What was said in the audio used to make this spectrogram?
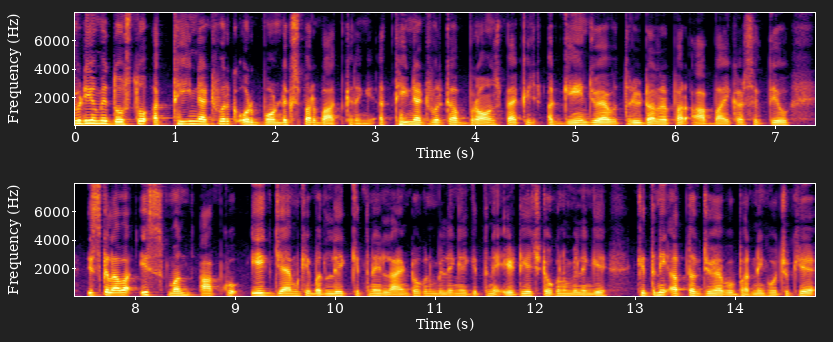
वीडियो में दोस्तों अथी नेटवर्क और बॉन्डिक्स पर बात करेंगे। अथी नेटवर्क का ब्रॉन्ज पैकेज अगेन जो है वो थ्री डॉलर पर आप बाई कर सकते हो। इसके अलावा इस मंथ आपको एक जैम के बदले कितने लाइन टोकन मिलेंगे, कितने एटीएच टोकन मिलेंगे, कितनी अब तक जो है वो बर्निंग हो चुकी है,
